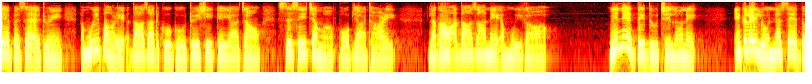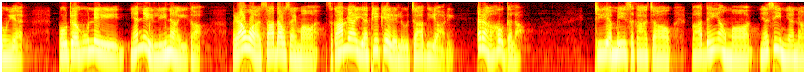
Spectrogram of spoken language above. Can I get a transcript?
ရဲ့ပါဇက်အတွင်းအမွေးပါတဲ့အသားစားတစ်ခုကို တွေ့ရှိခဲ့ရကြောင်းစစ်ဆေးချက်မှာဖော်ပြထားတယ်။၎င်းအသားစားနဲ့အမွေးကမင်းနဲ့တေသူချေလွန်းနဲ့အင်္ဂလိပ်လို23ရက်ဗုဒ္ဓဟူးနေ့ညနေ4နာရီကဗရဝါစားတောက်ဆိုင်မှာစကားများရန်ဖြစ်ခဲ့တယ်လို့ကြားသိရတယ်။အဲ့ဒါဟုတ်သလား။ ဒီအမေစကားကြောင့်ဘာသိန်းအောင်မှမျက်စိမျက်နှာ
